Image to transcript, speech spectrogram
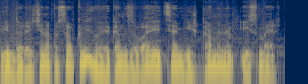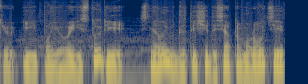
Він, до речі, написав книгу, яка називається Між каменем і смертю, і по його історії сняли в 2010 році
